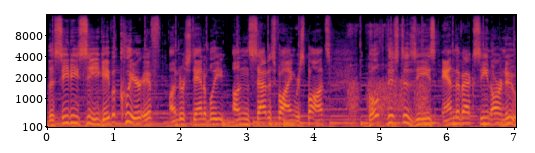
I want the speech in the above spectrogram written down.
the CDC gave a clear, if understandably unsatisfying, response. Both this disease and the vaccine are new.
